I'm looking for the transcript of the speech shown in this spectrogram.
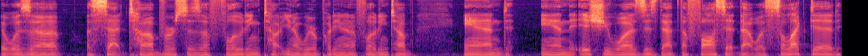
It was a, a set tub versus a floating tub. You know, we were putting in a floating tub, and and the issue was is that the faucet that was selected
